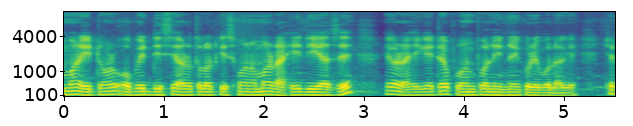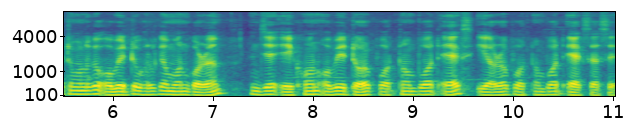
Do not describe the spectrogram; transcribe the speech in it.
আমাৰ এইটোৰ অবেদ দিছে আৰু তলত কিছুমান আমাৰ ৰাশি দি আছে সেই ৰাশিকেইটাৰ পূৰণফল নিৰ্ণয় কৰিব লাগে। এতিয়া তোমালোকে অবেদটো ভালকৈ মন কৰা যে এইখন অবেদৰ প্ৰথম পদ এক্স ইয়াৰো প্ৰথম পদ এক্স আছে।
